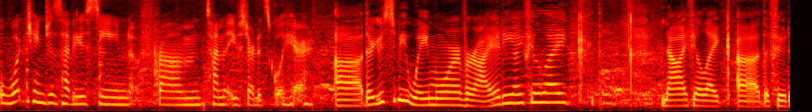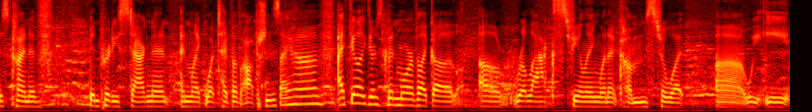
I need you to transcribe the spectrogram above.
What changes have you seen from time that you started school here? Uh, there used to be way more variety. I feel like now I feel like uh, the food has kind of been pretty stagnant and like what type of options I have. I feel like there's been more of like a, a relaxed feeling when it comes to what uh, we eat.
